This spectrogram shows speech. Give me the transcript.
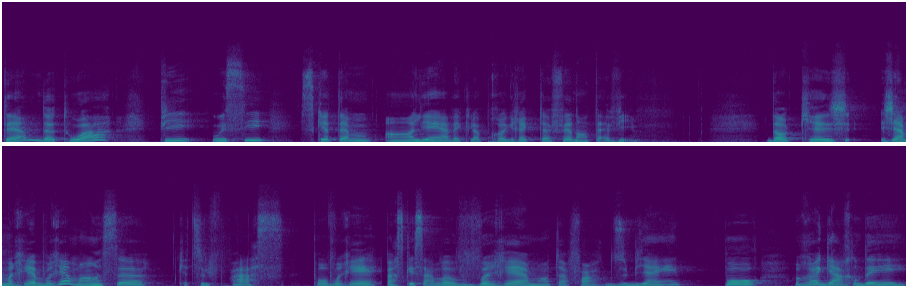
t'aimes de toi, puis aussi ce que t'aimes en lien avec le progrès que tu as fait dans ta vie. Donc, euh, j'aimerais vraiment ça, que tu le fasses pour vrai, parce que ça va vraiment te faire du bien pour regarder,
